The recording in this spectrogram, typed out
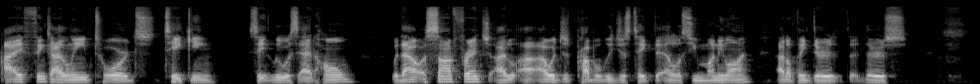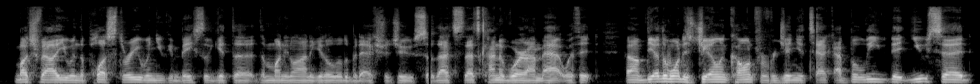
I think I lean towards taking St. Louis at home. Without Hasahn French, I I would just probably just take the LSU money line. I don't think there there's much value in the plus three when you can basically get the the money line and get a little bit of extra juice. So that's that's kind of where I'm at with it. Um, the other one is Jalen Cone for Virginia Tech. I believe that you said,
